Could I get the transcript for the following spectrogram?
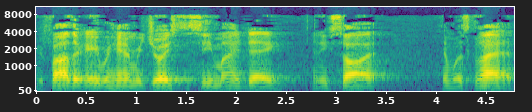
Your father Abraham rejoiced to see my day, and he saw it and was glad.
